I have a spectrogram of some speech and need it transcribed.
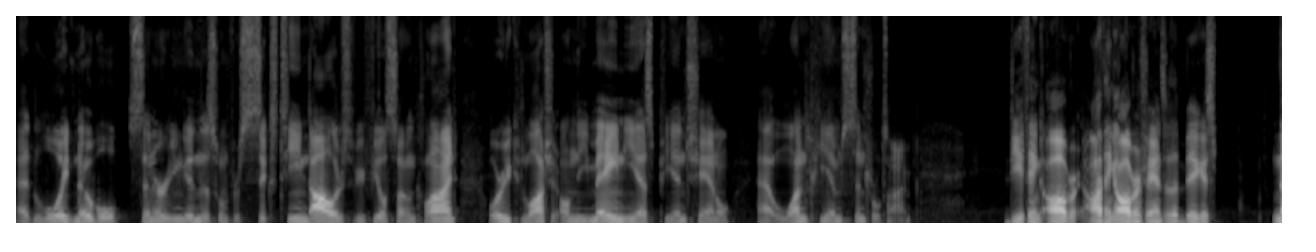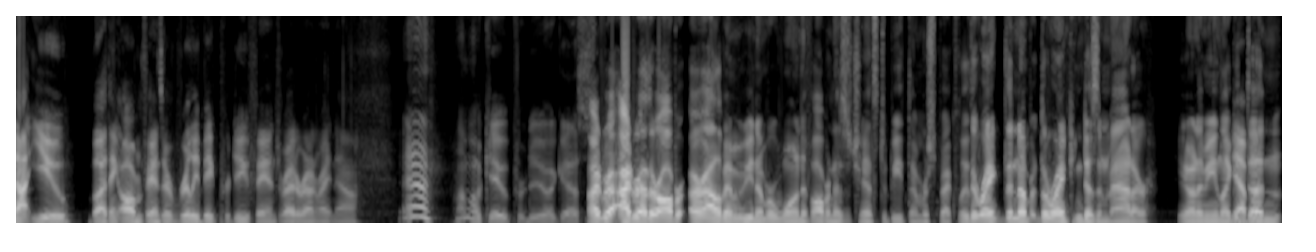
at Lloyd Noble Center. You can get in this one for sixteen dollars if you feel so inclined, or you can watch it on the main ESPN channel at 1 p.m. Central Time. Do you think Auburn? I think Auburn fans are the biggest. Not you, but I think Auburn fans are really big Purdue fans right around right now. Eh, I'm okay with Purdue, I guess. I'd, ra- I'd rather Auburn or Alabama be number one if Auburn has a chance to beat them. Respectfully, the rank the number the ranking doesn't matter. You know what I mean? Like Yeah, it but- doesn't.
